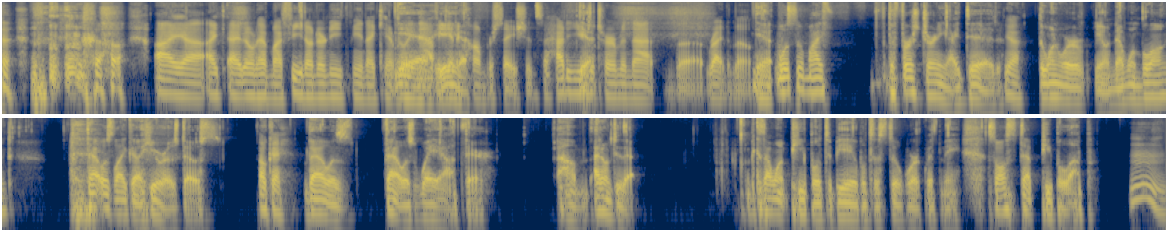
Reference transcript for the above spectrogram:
I, uh, I I don't have my feet underneath me and I can't really Yeah, navigate yeah. a conversation. So how do you Yeah. determine that the right amount? Yeah. Well, so my the first journey I did, Yeah. the one where you know no one belonged, that was like a hero's dose. Okay. That was that was way out there. Um, I don't do that because I want people to be able to still work with me. So I'll step people up. Hmm.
